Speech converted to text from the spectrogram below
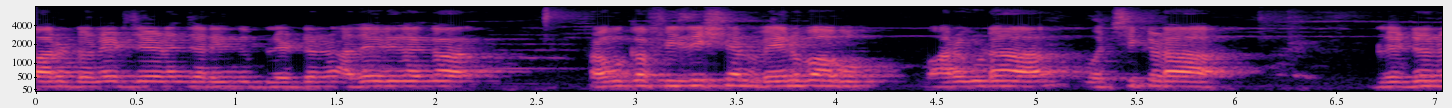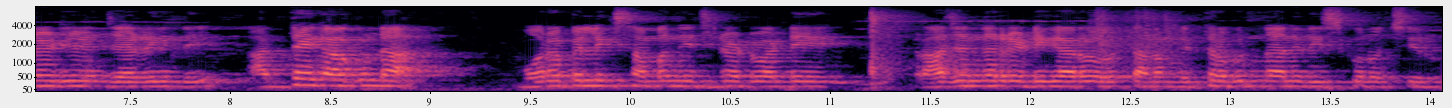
వారు డొనేట్ చేయడం జరిగింది బ్లడ్. అదేవిధంగా ప్రముఖ ఫిజిషియన్ వేణుబాబు వారు కూడా వచ్చి ఇక్కడ బ్లడ్ డొనేట్ చేయడం జరిగింది. అంతేకాకుండా మోరపల్లికి సంబంధించినటువంటి రాజేందర్ రెడ్డి గారు తన మిత్ర బృందాన్ని తీసుకొని వచ్చారు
